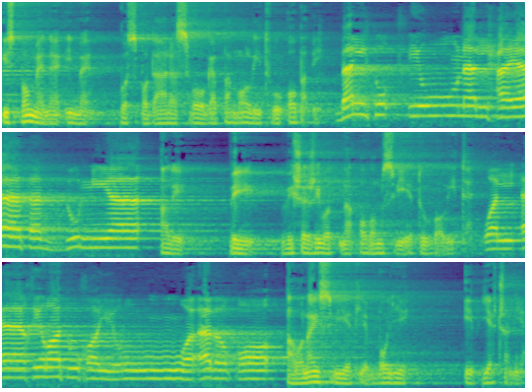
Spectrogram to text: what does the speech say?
Ispomene ime gospodara svoga pa molitvu obavi. Ali vi više život na ovom svijetu volite. A onaj svijet je bolji i vječan je.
